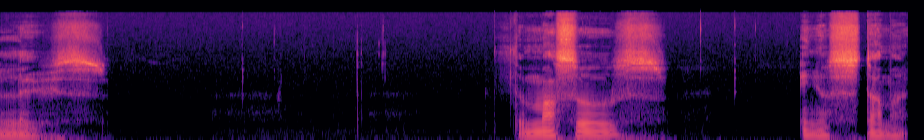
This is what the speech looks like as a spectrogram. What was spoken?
loose. The muscles in your stomach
